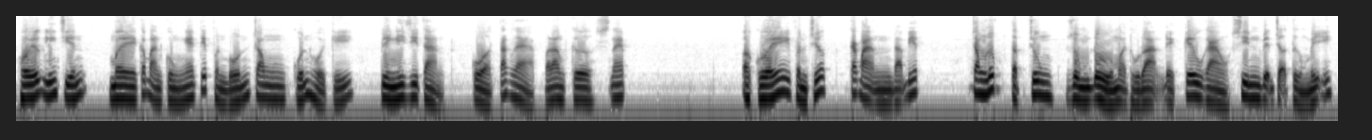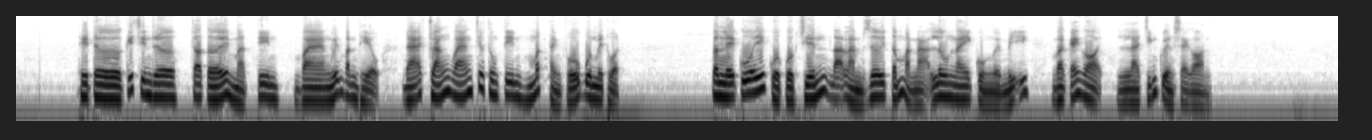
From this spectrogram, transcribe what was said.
Hồi ức lính chiến, mời các bạn cùng nghe tiếp phần 4 trong cuốn hồi ký Tùy nghi di tản của tác giả Branker Snap. Ở cuối phần trước, các bạn đã biết, trong lúc tập trung dùng đủ mọi thủ đoạn để kêu gào xin viện trợ từ Mỹ, thì từ Kissinger cho tới Martin và Nguyễn Văn Thiệu đã choáng váng trước thông tin mất thành phố Buôn Mê Thuột. Tuần lễ cuối của cuộc chiến đã làm rơi tấm mặt nạ lâu nay của người Mỹ và cái gọi là chính quyền Sài Gòn.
